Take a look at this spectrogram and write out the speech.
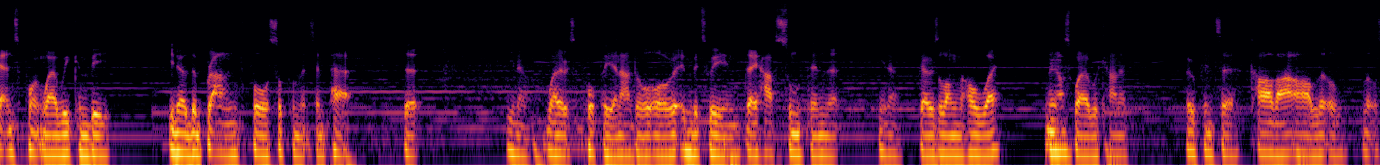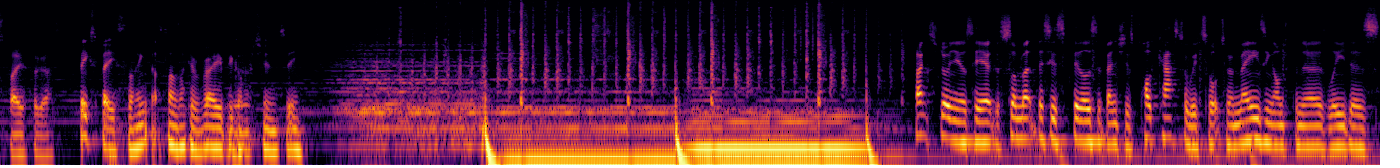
getting to a point where we can be, you know, the brand for supplements in pet that, you know, whether it's a puppy, an adult, or in between, they have something that, you know, goes along the whole way. I think mm. that's where we're kind of hoping to carve out our little little space, I guess. Big space. I think that sounds like a very big Yeah. opportunity. Thanks for joining us here at the Summit. This is Fearless Adventures podcast, where we talk to amazing entrepreneurs, leaders,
